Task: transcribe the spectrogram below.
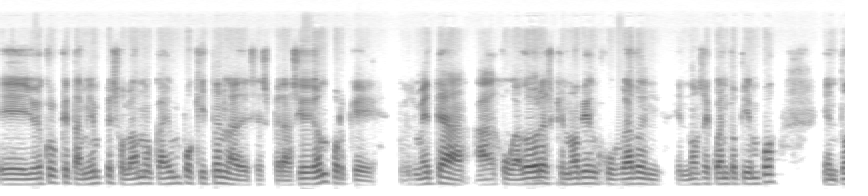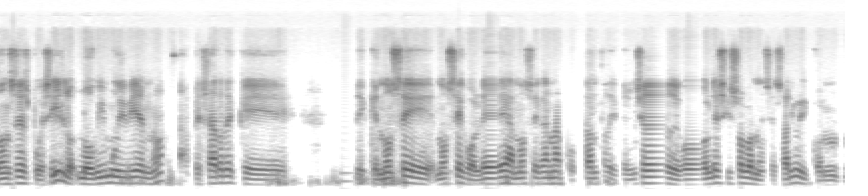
Eh, yo creo que también Pesolano cae un poquito en la desesperación porque pues mete a, jugadores que no habían jugado en, no sé cuánto tiempo. Entonces, pues sí, lo, vi muy bien, ¿no? A pesar de que, de que no, se, no se golea, no se gana por tanta diferencia de goles, hizo lo necesario y con,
